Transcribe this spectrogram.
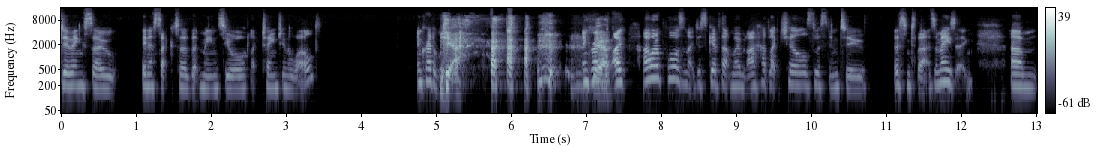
doing so in a sector that means you're like changing the world. Incredible. Yeah. Incredible. Yeah. I, I want to pause and like just give that moment. I had like chills listening to listening to that. It's amazing. Um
